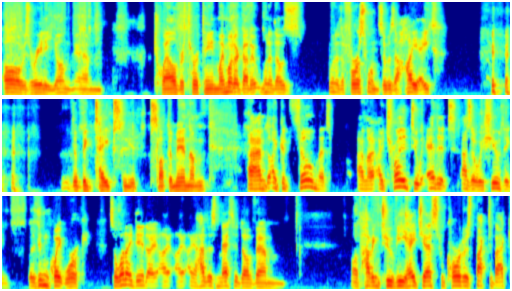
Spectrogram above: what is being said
Oh, I was really young, um, twelve or thirteen. My mother got one of those, one of the first ones. It was a Hi8, the big tapes, and you slot them in. Um, and I could film it, and I, I tried to edit as I was shooting, but it didn't quite work. So what I did, I I, I had this method of um, of having two VHS recorders back to back,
